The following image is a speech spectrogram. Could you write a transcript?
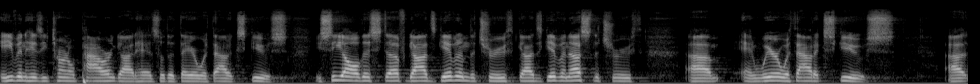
even his eternal power and Godhead, so that they are without excuse. You see all this stuff. God's given them the truth, God's given us the truth, um, and we're without excuse. Uh,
